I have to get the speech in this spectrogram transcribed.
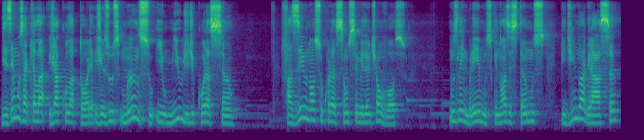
dizemos aquela jaculatória, Jesus manso e humilde de coração, fazei o nosso coração semelhante ao vosso nos lembremos que nós estamos pedindo a graça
